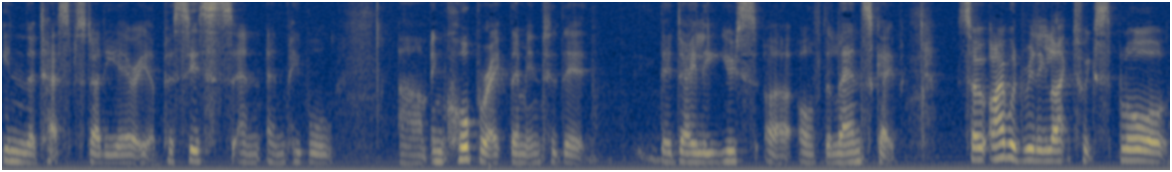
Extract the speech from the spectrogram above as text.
in the TAESP study area persists, and and people um, incorporate them into their their daily use uh, of the landscape. So I would really like to explore,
